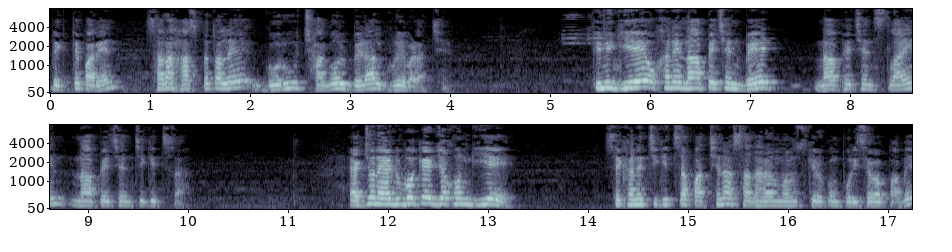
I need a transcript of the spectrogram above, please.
দেখতে পারেন সারা হাসপাতালে গরু, ছাগল, বেড়াল ঘুরে বেড়াচ্ছে। তিনি গিয়ে ওখানে না পেয়েছেন বেড, না পেয়েছেন স্লাইন, না পেয়েছেন চিকিৎসা। একজন অ্যাডভোকেট যখন গিয়ে সেখানে চিকিৎসা পাচ্ছে না, সাধারণ মানুষ কীরকম পরিষেবা পাবে,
